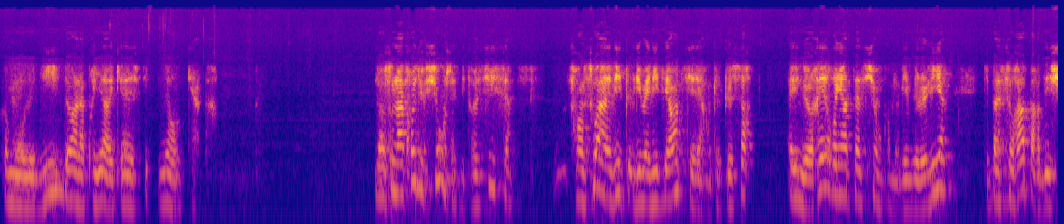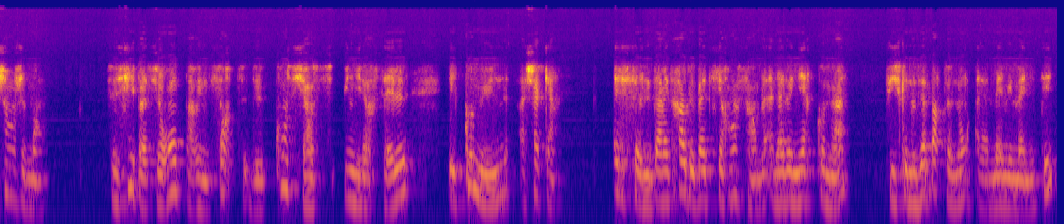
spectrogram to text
comme on le dit dans la prière eucharistique numéro 4. Dans son introduction au chapitre 6, François invite l'humanité entière, en quelque sorte, à une réorientation, comme on vient de le lire, qui passera par des changements, ceux-ci passeront par une sorte de conscience universelle et commune à chacun. Elle seule nous permettra de bâtir ensemble un avenir commun, puisque nous appartenons à la même humanité,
